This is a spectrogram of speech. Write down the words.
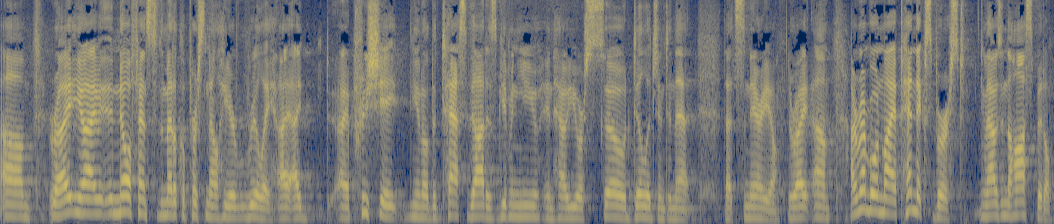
um, right? You know, I mean, no offense to the medical personnel here, really. I, I, I appreciate, you know, the task God has given you and how you are so diligent in that, that scenario, right? Um, I remember when my appendix burst and I was in the hospital.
